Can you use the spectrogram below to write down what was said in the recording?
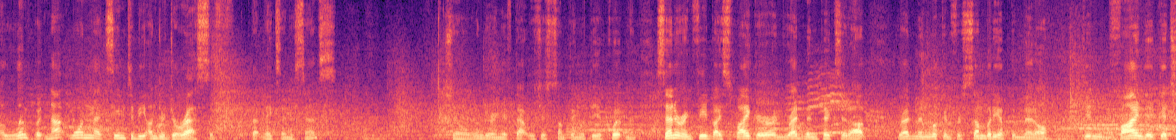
a limp, but not one that seemed to be under duress, if that makes any sense. So wondering if that was just something with the equipment. Centering feed by Spiker, and Redmond picks it up. Redmond looking for somebody up the middle. Didn't find it. Gets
